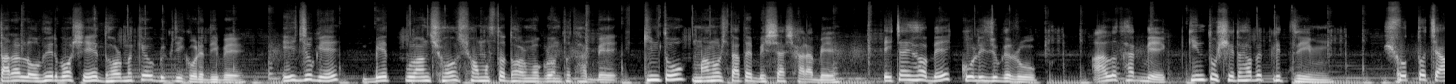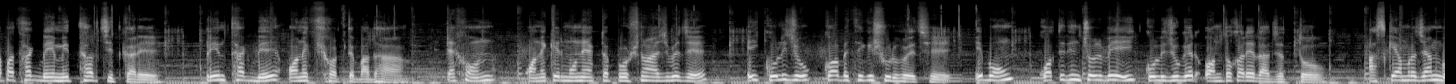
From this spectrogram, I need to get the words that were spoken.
তারা লোভের বশে ধর্মকেও বিক্রি করে দিবে। এই যুগে বেদ, পুরাণ সহ সমস্ত ধর্মগ্রন্থ থাকবে, কিন্তু মানুষ তাতে বিশ্বাস হারাবে। এটাই হবে কলিযুগের রূপ। আলো থাকবে, কিন্তু সেটা হবে কৃত্রিম। সত্য চাপা থাকবে মিথ্যার চিৎকারে, প্রেম থাকবে অনেক শর্তে বাধা। এখন অনেকের মনে একটা প্রশ্ন আসবে যে, এই কলিযুগ কবে থেকে শুরু হয়েছে এবং কতদিন চলবে এই কলিযুগের অন্ধকারের রাজত্ব? আজকে আমরা জানব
